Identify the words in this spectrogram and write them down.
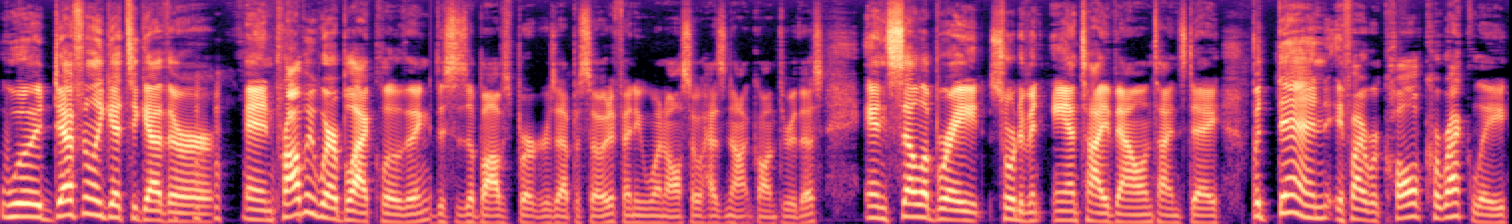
would definitely get together and probably wear black clothing. This is a Bob's Burgers episode, if anyone also has not gone through this, and celebrate sort of an anti Valentine's Day. But then, if I recall correctly,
